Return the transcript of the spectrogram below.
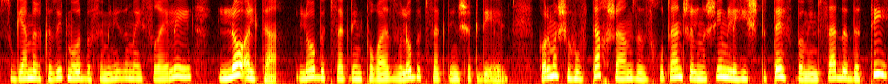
סוגיה מרכזית מאוד בפמיניזם הישראלי, לא עלתה לא בפסק דין פורז ולא בפסק דין שקדיאל. כל מה שהובטח שם זה זכותן של נשים להשתתף בממסד הדתי,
